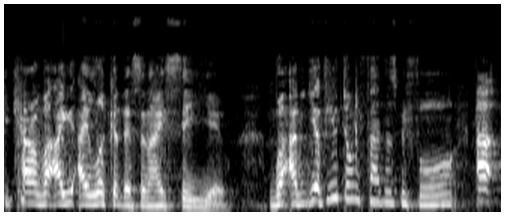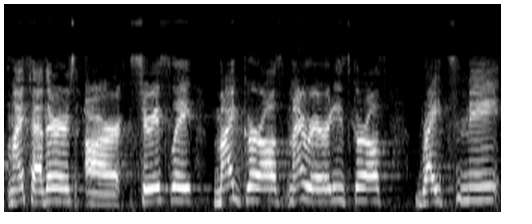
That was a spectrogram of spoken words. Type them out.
new. Carol, I, I look at this and I see you. Well, have you, have you done feathers before? Uh, my feathers are, seriously, my girls, my rarities girls, write to me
